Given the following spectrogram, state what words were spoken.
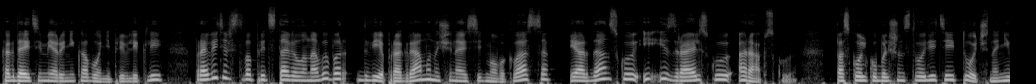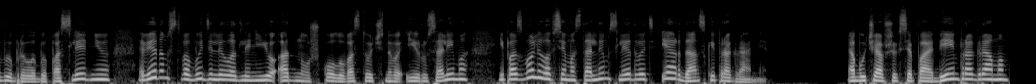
Когда эти меры никого не привлекли, правительство представило на выбор две программы, начиная с седьмого класса – иорданскую и израильскую арабскую. Поскольку большинство детей точно не выбрало бы последнюю, ведомство выделило для нее одну школу Восточного Иерусалима и позволило всем остальным следовать иорданской программе. Обучавшихся по обеим программам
